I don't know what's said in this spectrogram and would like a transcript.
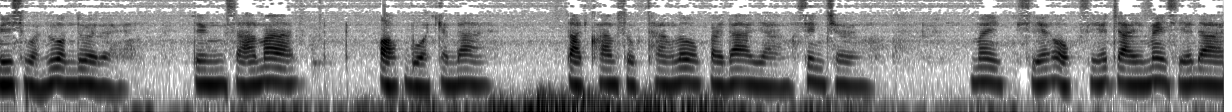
มีส่วนร่วมด้วยเลย จึงสามารถออกบวชกันได้ ตัดความสุขทางโลกไปได้อย่างสิ้นเชิง ไม่เสียอกเสียใจไม่เสียดาย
